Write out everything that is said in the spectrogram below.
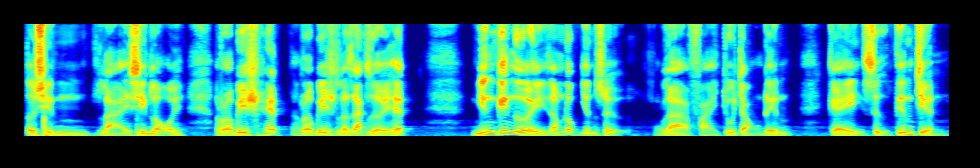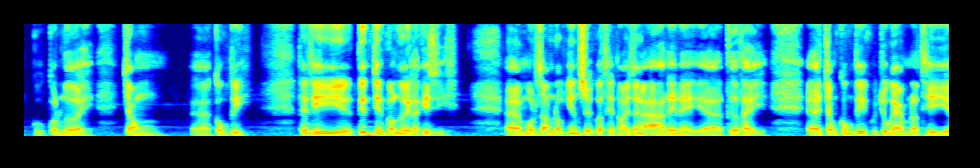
Tôi xin lại xin lỗi rubbish hết rubbish là rác rưởi hết. Những cái người giám đốc nhân sự là phải chú trọng đến cái sự tiến triển của con người trong à, công ty. Thế thì tiến triển con người là cái gì? Ờ, một giám đốc nhân sự có thể nói rằng à đây này ờ, thưa thầy ờ, trong công ty của chúng em đó thì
